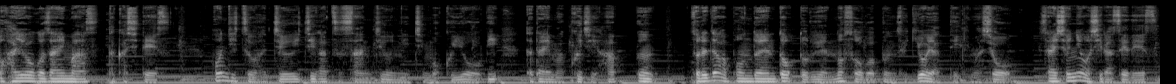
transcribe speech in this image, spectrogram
おはようございます。たかしです。本日は11月30日木曜日、ただいま9時8分。それではポンド円とドル円の相場分析をやっていきましょう。最初にお知らせです。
